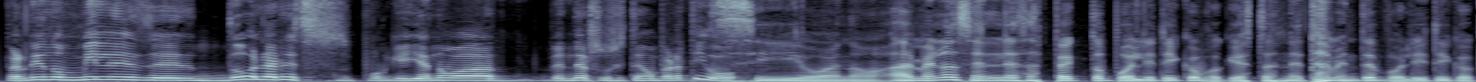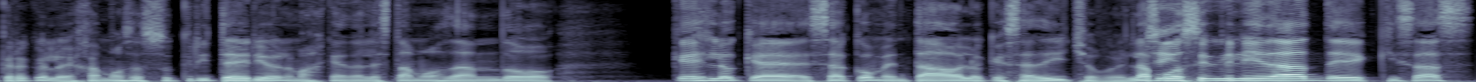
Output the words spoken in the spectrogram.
perdiendo miles de dólares porque ya no va a vender su sistema operativo? Sí, bueno, al menos en ese aspecto político, porque esto es netamente político, creo que lo dejamos a su criterio, lo más que no le estamos dando qué es lo que se ha comentado, lo que se ha dicho. pues, la Sí. posibilidad de quizás,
